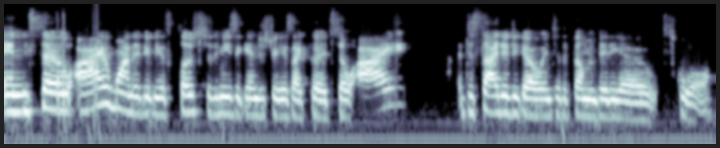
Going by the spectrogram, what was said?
And so I wanted to be as close to the music industry as I could. So I decided to go into the film and video school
